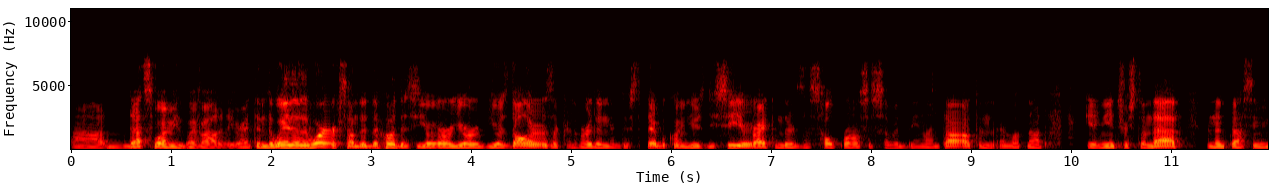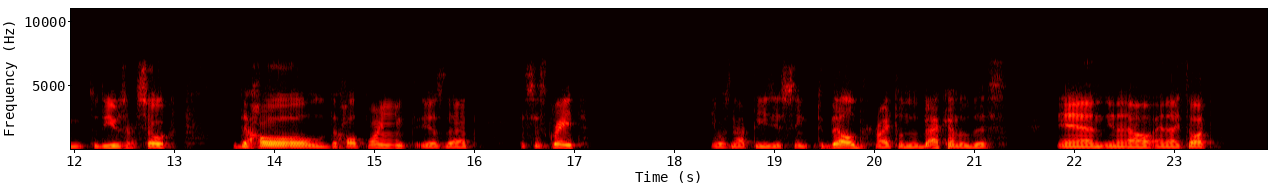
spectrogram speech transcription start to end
uh, that's what I mean by value, right? And the way that it works under the hood is your your US dollars are converted into stablecoin USDC, right? And there's this whole process of it being lent out and, and whatnot, getting interest on that, and then passing it to the user. So the whole the whole point is that this is great. It was not the easiest thing to build, right? On the back end of this, and you know and i thought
